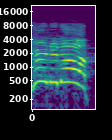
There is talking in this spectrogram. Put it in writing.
Turn it up!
